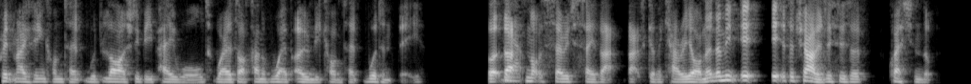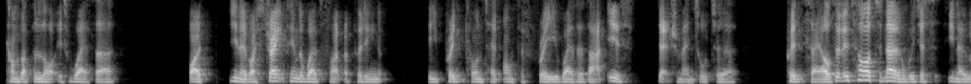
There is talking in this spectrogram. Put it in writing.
print magazine content would largely be paywalled, whereas our kind of web only content wouldn't be. But that's yeah. not necessary to say that that's going to carry on. And I mean, it, it is a challenge. This is a question that comes up a lot: is whether by you know by strengthening the website by putting the print content on for free, whether that is detrimental to print sales, and it's hard to know. And we just you know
